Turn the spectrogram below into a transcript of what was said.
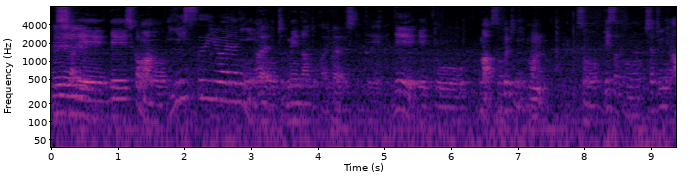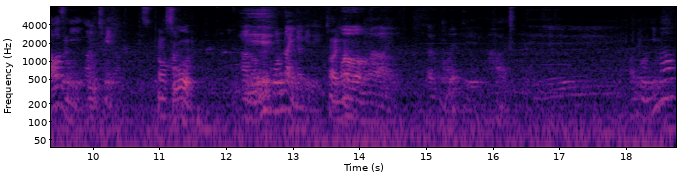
うですよ。ね。で。でしかもあのイギリスいる間にあの、はい。ちょっと面談とかいろいろしてて、でえっ、とまあその時にまあ、うん。そのレストの社長に会わずにあのうん。決めた。んですよ、あすごい。あの、えー。オンラインだけで。はいああなるほどねはい。あでも今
